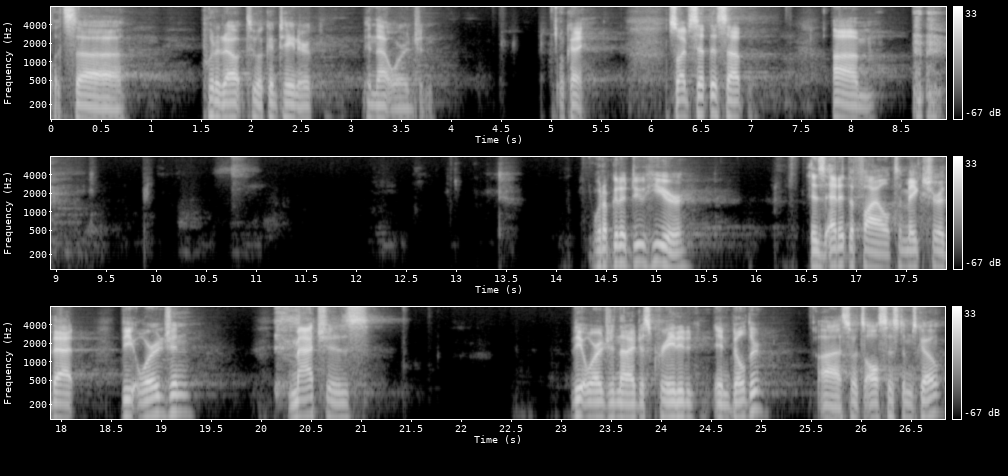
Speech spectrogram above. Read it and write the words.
Let's uh, put it out to a container in that origin. Okay, so I've set this up. Um, what I'm going to do here is edit the file to make sure that the origin matches the origin that I just created in Builder. Uh, so it's all systems go.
